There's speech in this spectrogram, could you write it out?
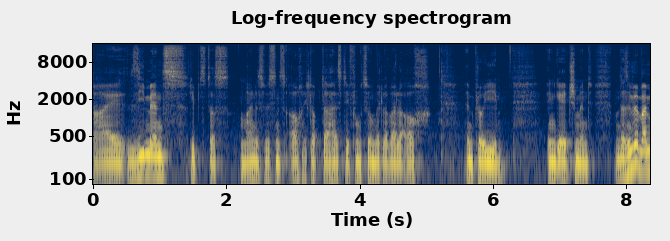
Bei Siemens gibt es das meines Wissens auch. Ich glaube, da heißt die Funktion mittlerweile auch Employee. Engagement. Und da sind wir beim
